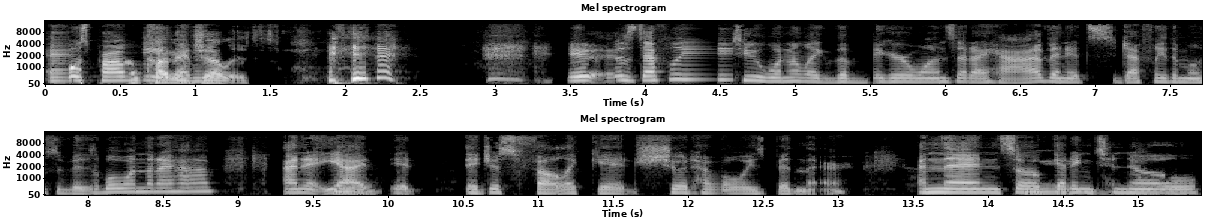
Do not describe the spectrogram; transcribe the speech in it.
And It was probably kind of jealous. it, it was definitely to one of like the bigger ones that I have, and it's definitely the most visible one that I have. And it, yeah, Mm. it, it it just felt like it should have always been there. And then so getting Mm. to know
